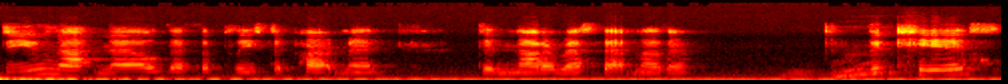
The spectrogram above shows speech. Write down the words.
Do you not know that the police department did not arrest that mother? The kids,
